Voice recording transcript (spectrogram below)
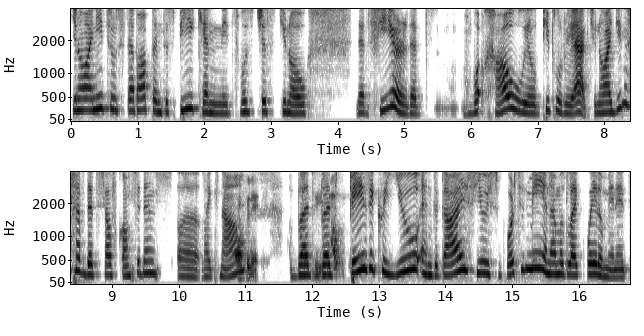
you know, I need to step up and to speak. And it was just, you know, that fear that what how will people react you know i didn't have that self-confidence uh, like now Confidence. but See, but basically you and the guys you supported me and i was like wait a minute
